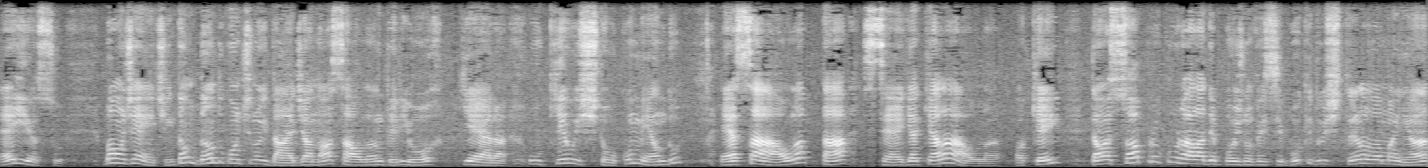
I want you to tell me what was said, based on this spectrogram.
É isso. Bom, gente, então dando continuidade à nossa aula anterior, que era o que eu estou comendo, essa aula, tá? Segue aquela aula, ok? Então é só procurar lá depois no Facebook do Estrela da Manhã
